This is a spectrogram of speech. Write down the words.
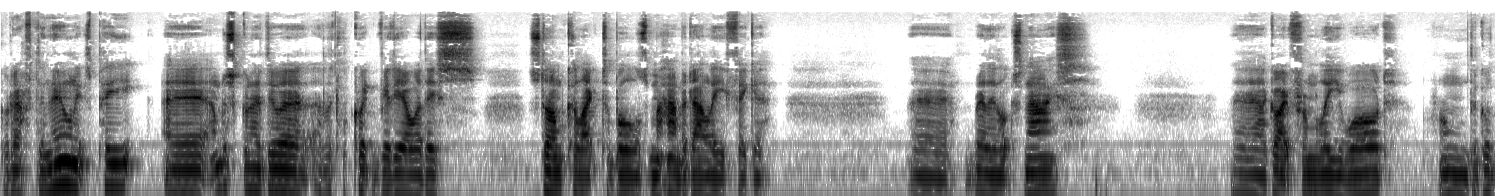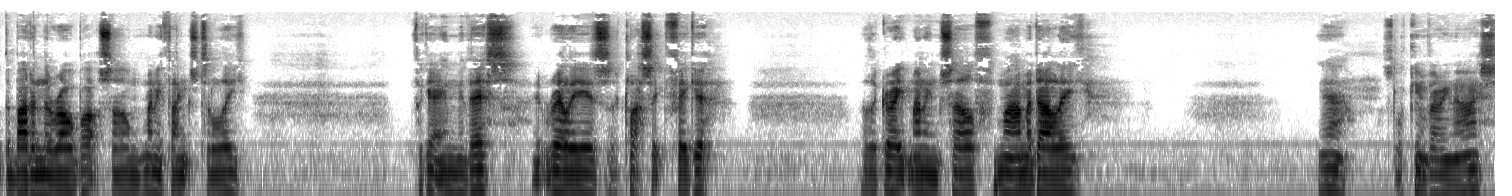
Good afternoon, it's Pete. Uh, I'm just going to do a, a, little quick video of this Storm Collectibles Muhammad Ali figure. Uh, really looks nice. Uh, I got it from Lee Ward, from The Good, The Bad and The Robot, so many thanks to Lee for getting me this. It really is a classic figure of the great man himself, Muhammad Ali. Yeah. It's looking very nice.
